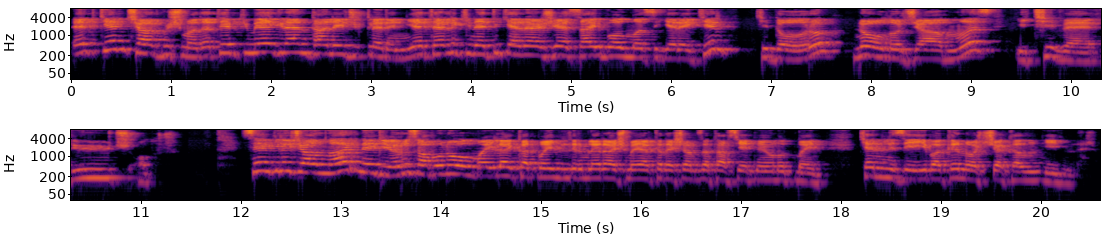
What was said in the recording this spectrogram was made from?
Etken çarpışmada tepkimeye giren taneciklerin yeterli kinetik enerjiye sahip olması gerekir ki doğru. Ne olur cevabımız 2 ve 3 olur. Sevgili canlar ne diyoruz? Abone olmayı, like atmayı, bildirimleri açmayı arkadaşlarımıza tavsiye etmeyi unutmayın. Kendinize iyi bakın, hoşçakalın, iyi günler.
